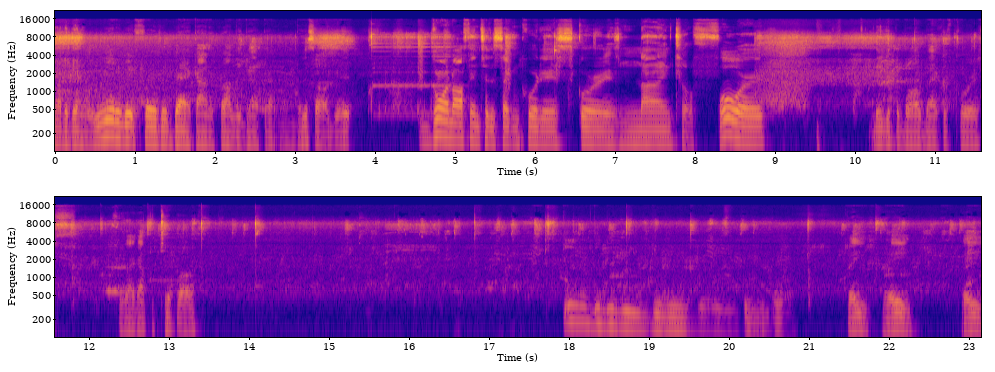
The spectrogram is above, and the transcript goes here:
might have been a little bit further back. I'd have probably got that one, but it's all good. Going off into the second quarter, score is nine to four. They get the ball back, of course, because I got the tip off. Hey, hey, hey!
